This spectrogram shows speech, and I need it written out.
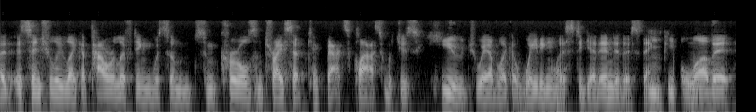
essentially like a powerlifting with some some curls and tricep kickbacks class, which is huge. We have like a waiting list to get into this thing. Mm-hmm. People love it,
